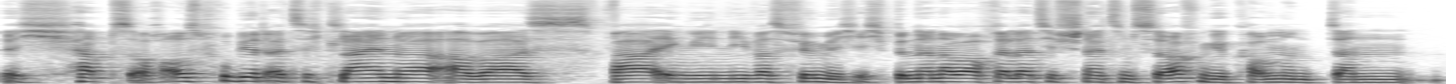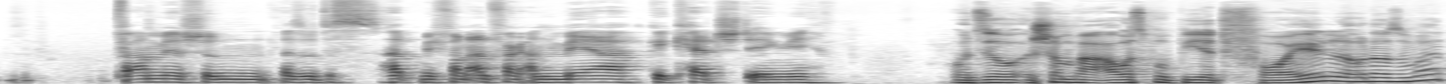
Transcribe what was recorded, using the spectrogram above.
ich habe es auch ausprobiert, als ich klein war, aber es war irgendwie nie was für mich. Ich bin dann aber auch relativ schnell zum Surfen gekommen und dann war mir schon, also das hat mich von Anfang an mehr gecatcht irgendwie. Und so schon mal ausprobiert Foil oder sowas?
